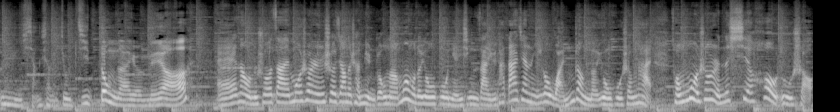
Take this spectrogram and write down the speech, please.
嗯，想想就激动啊，有没有？哎，那我们说，在陌生人社交的产品中呢，陌陌的用户粘性在于它搭建了一个完整的用户生态，从陌生人的邂逅入手，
